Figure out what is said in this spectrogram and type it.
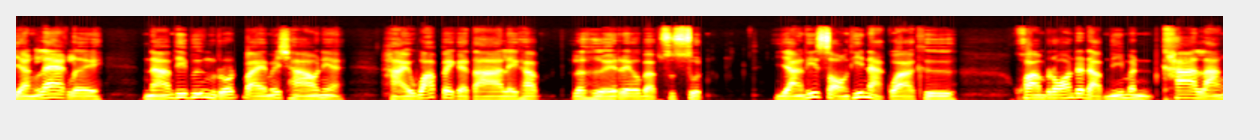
อย่างแรกเลย น้ำที่เพิ่งรดไปเมื่อเช้าเนี่ยหายวับไปกับตาเลยครับระเหยเร็วแบบสุดๆ อย่างที่สองที่หนักกว่าคือ ความร้อนระดับนี้มันฆ่าล้าง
